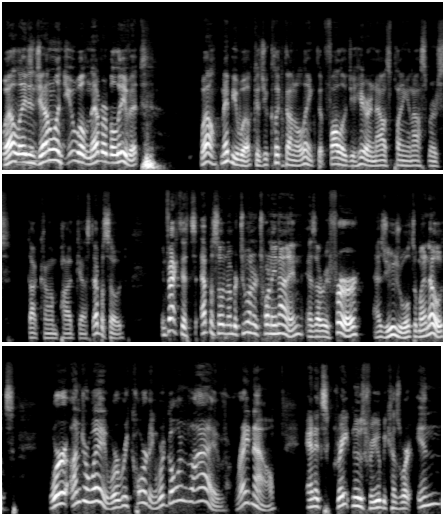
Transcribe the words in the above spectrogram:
Well, ladies and gentlemen, you will never believe it. Well, maybe you will because you clicked on a link that followed you here and now it's playing an Awesomers.com podcast episode. In fact, it's episode number 229 as I refer, as usual, to my notes. We're underway. We're recording. We're going live right now. And it's great news for you because we're in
